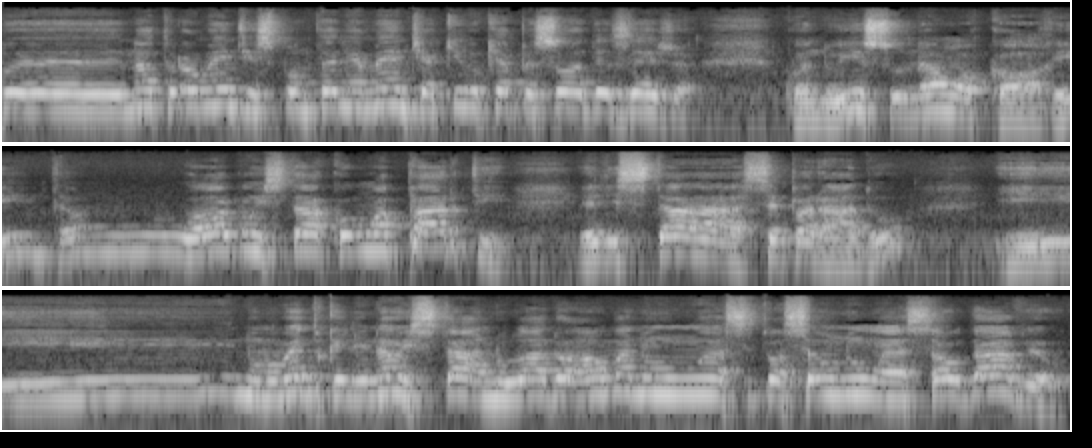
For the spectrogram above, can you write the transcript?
eh, naturalmente, espontaneamente aquilo que a pessoa deseja. Quando isso não ocorre, então o órgão está como a parte, ele está separado e no momento que ele não está anulado a alma, não, a situação não é saudável.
